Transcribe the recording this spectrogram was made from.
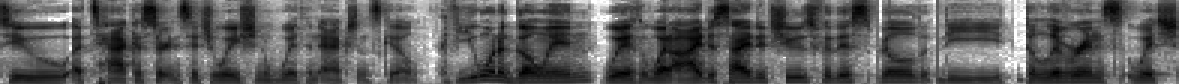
to attack a certain situation with an action skill. If you want to go in with with what I decided to choose for this build, the Deliverance, which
